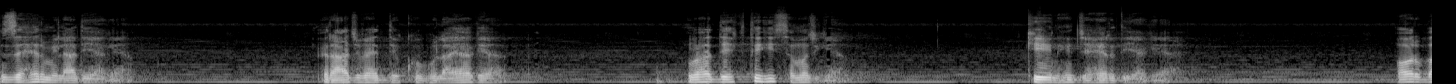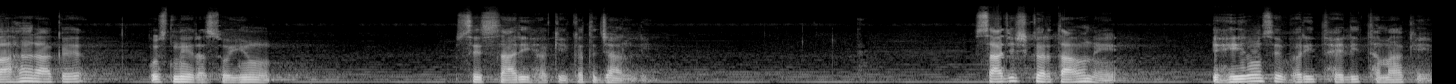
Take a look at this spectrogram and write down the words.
जहर मिला दिया गया। राजवैद्य को बुलाया गया। वह देखते ही समझ गया कि इन्हें जहर दिया गया है। और बाहर आकर उसने रसोइयों से सारी हकीकत जान ली। साजिशकर्ताओं ने हीरों से भरी थैली थमा के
